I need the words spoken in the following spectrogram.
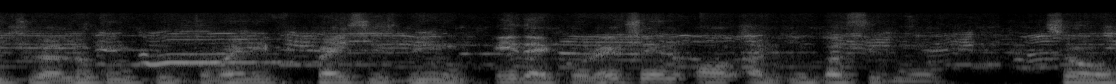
which we are looking to determine if price is being either a correction or an impulsive mode. So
